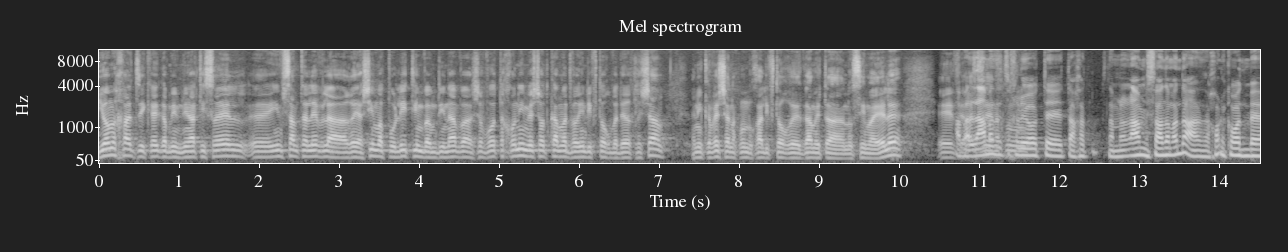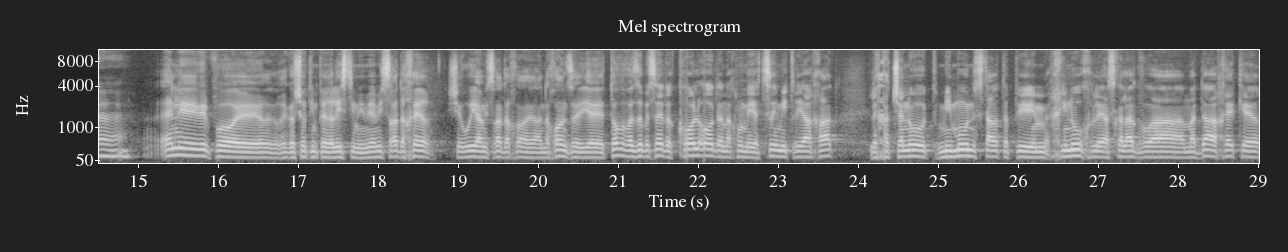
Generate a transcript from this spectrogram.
יום אחד זה יקרה גם במדינת ישראל, אה, אם שמת לב לרעשים הפוליטיים במדינה בשבועות האחרונים, יש עוד כמה דברים לפתור בדרך לשם, אני מקווה שאנחנו נוכל לפתור אה, גם את הנושאים האלה. אה, אבל למה זה אנחנו- צריך להיות תחת, למה משרד המדע? זה יכול לקרות ב... אין לי פה רגשות אימפריאליסטיים, אם יהיה משרד אחר, שהוא יהיה המשרד הנכון, זה יהיה טוב, אבל זה בסדר, כל עוד אנחנו מייצרים מטריה אחת לחדשנות, מימון סטארט-אפים, חינוך להשכלה גבוהה, מדע, חקר,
